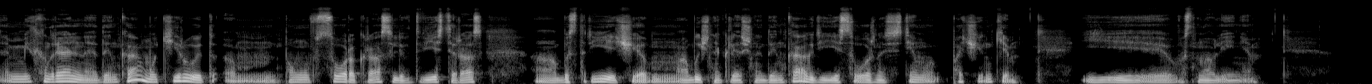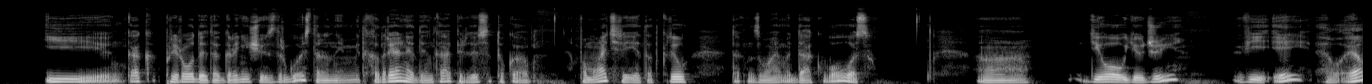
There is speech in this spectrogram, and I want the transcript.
митохондриальная ДНК мутирует, по-моему, в 40 раз или в 200 раз а, быстрее, чем обычная клеточная ДНК, где есть сложная система починки и восстановления. И как природа это ограничивает с другой стороны, митохондриальная ДНК передается только по матери, и это открыл так называемый Doug Wallace, D-O-U-G V-A-L-L-A-C-E,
